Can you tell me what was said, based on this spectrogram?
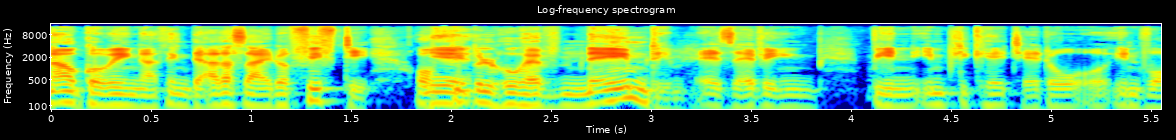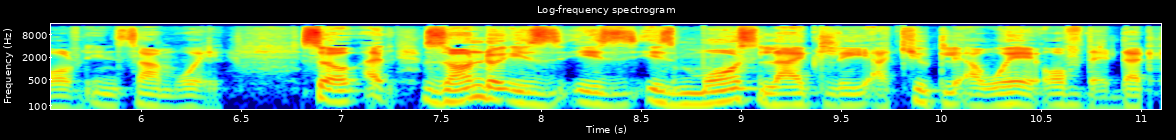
now going, I think, the other side of 50 of Yeah. people who have named him as having been implicated or involved in some way. So uh, Zondo is, is, is most likely acutely aware of that, that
